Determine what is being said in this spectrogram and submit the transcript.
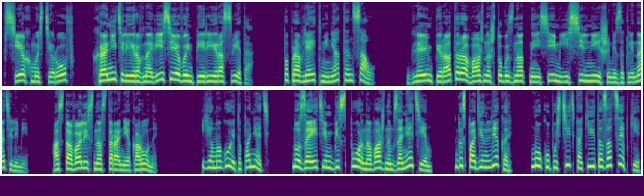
Всех мастеров, хранителей равновесия в Империи Рассвета. Поправляет меня Тенсау. Для Императора важно, чтобы знатные семьи с сильнейшими заклинателями оставались на стороне короны. Я могу это понять, но за этим бесспорно важным занятием господин лекарь мог упустить какие-то зацепки,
